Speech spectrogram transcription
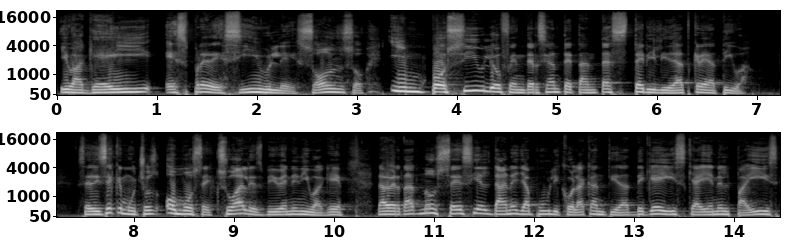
Ibagué es predecible, sonso, imposible ofenderse ante tanta esterilidad creativa. Se dice que muchos homosexuales viven en Ibagué. La verdad no sé si el DANE ya publicó la cantidad de gays que hay en el país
